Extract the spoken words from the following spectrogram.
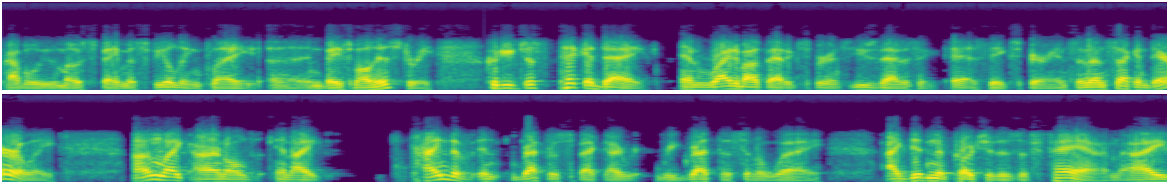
probably the most famous fielding play uh, in baseball history? Could you just pick a day and write about that experience, use that as, a, as the experience? And then, secondarily, unlike Arnold, and I kind of in retrospect, I re- regret this in a way. I didn't approach it as a fan. I,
